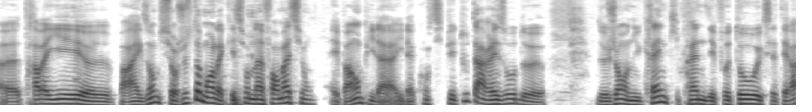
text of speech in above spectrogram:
euh, travailler, euh, par exemple, sur justement la question de l'information. Et par exemple, il a, il a constitué tout un réseau de, de gens en Ukraine qui prennent des photos, etc.,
